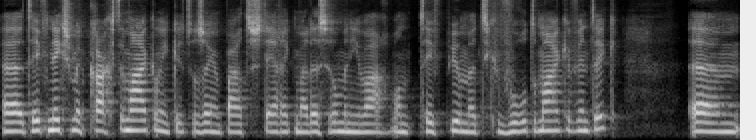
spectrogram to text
Uh, het heeft niks met kracht te maken. Je kunt wel zeggen een paard te sterk, maar dat is helemaal niet waar. Want het heeft puur met gevoel te maken, vind ik. Um,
